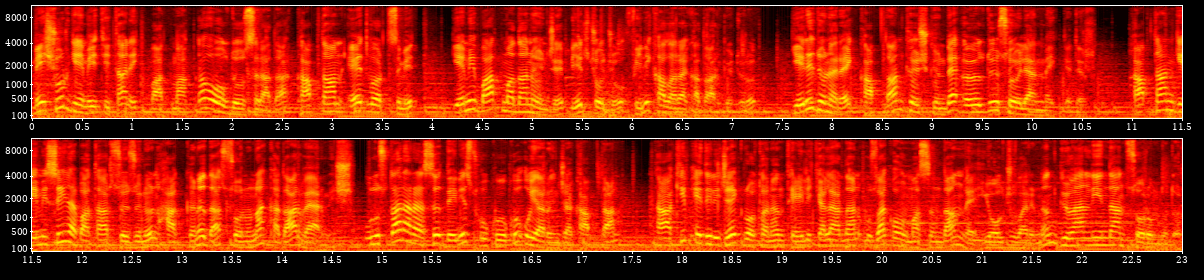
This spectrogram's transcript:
Meşhur gemi Titanic batmakta olduğu sırada Kaptan Edward Smith gemi batmadan önce bir çocuğu filikalara kadar götürüp geri dönerek kaptan köşkünde öldüğü söylenmektedir. Kaptan gemisiyle batar sözünün hakkını da sonuna kadar vermiş. Uluslararası deniz hukuku uyarınca kaptan, takip edilecek rotanın tehlikelerden uzak olmasından ve yolcularının güvenliğinden sorumludur.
